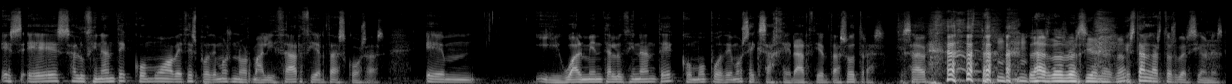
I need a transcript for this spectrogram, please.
Es, es alucinante cómo a veces podemos normalizar ciertas cosas. Em, igualmente alucinante cómo podemos exagerar ciertas otras. ¿sabes? Las dos versiones, ¿no? Están las dos versiones.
